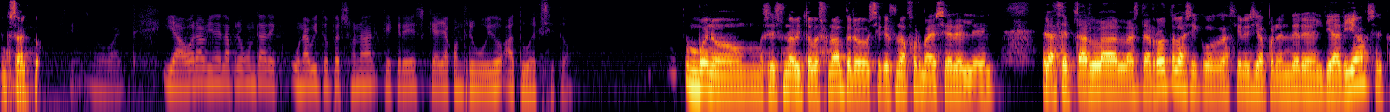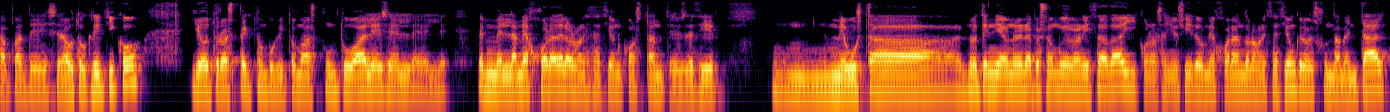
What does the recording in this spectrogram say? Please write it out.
Exacto. Como, sí, muy guay. Y ahora viene la pregunta de un hábito personal que crees que haya contribuido a tu éxito. Bueno, es un hábito personal, pero sí que es una forma de ser el, el, el aceptar la, las derrotas, las equivocaciones y aprender en el día a día, ser capaz de ser autocrítico. Y otro aspecto un poquito más puntual es el, la mejora de la organización constante. Es decir, mm, me gusta, no tenía no era una persona muy organizada y con los años he ido mejorando la organización, creo que es fundamental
